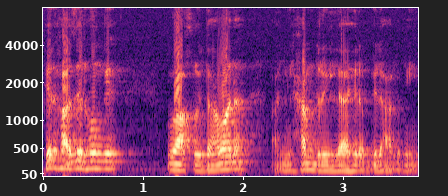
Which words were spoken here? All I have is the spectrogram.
پھر حاضر ہوں گے۔ واخر دعوانا الحمد للہ رب العالمین۔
